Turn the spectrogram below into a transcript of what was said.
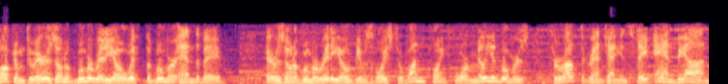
Welcome to Arizona Boomer Radio with the Boomer and the Babe. Arizona Boomer Radio gives voice to 1.4 million boomers throughout the Grand Canyon State and beyond.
